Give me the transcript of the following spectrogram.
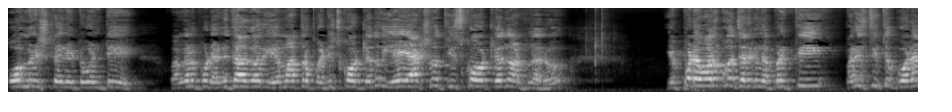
హోమ్ మినిస్టర్ అయినటువంటి వంగలపూడి అనితా గారు ఏమాత్రం పట్టించుకోవట్లేదు ఏ యాక్షన్ తీసుకోవట్లేదు అంటున్నారు. ఇప్పటి వరకు జరిగిన ప్రతి పరిస్థితికి కూడా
